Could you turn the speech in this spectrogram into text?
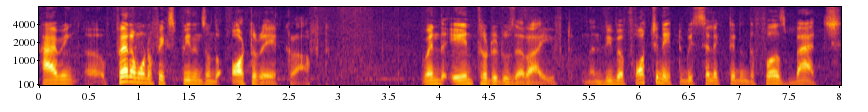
Having a fair amount of experience on the Otter aircraft when the AN-32s arrived and we were fortunate to be selected in the first batch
